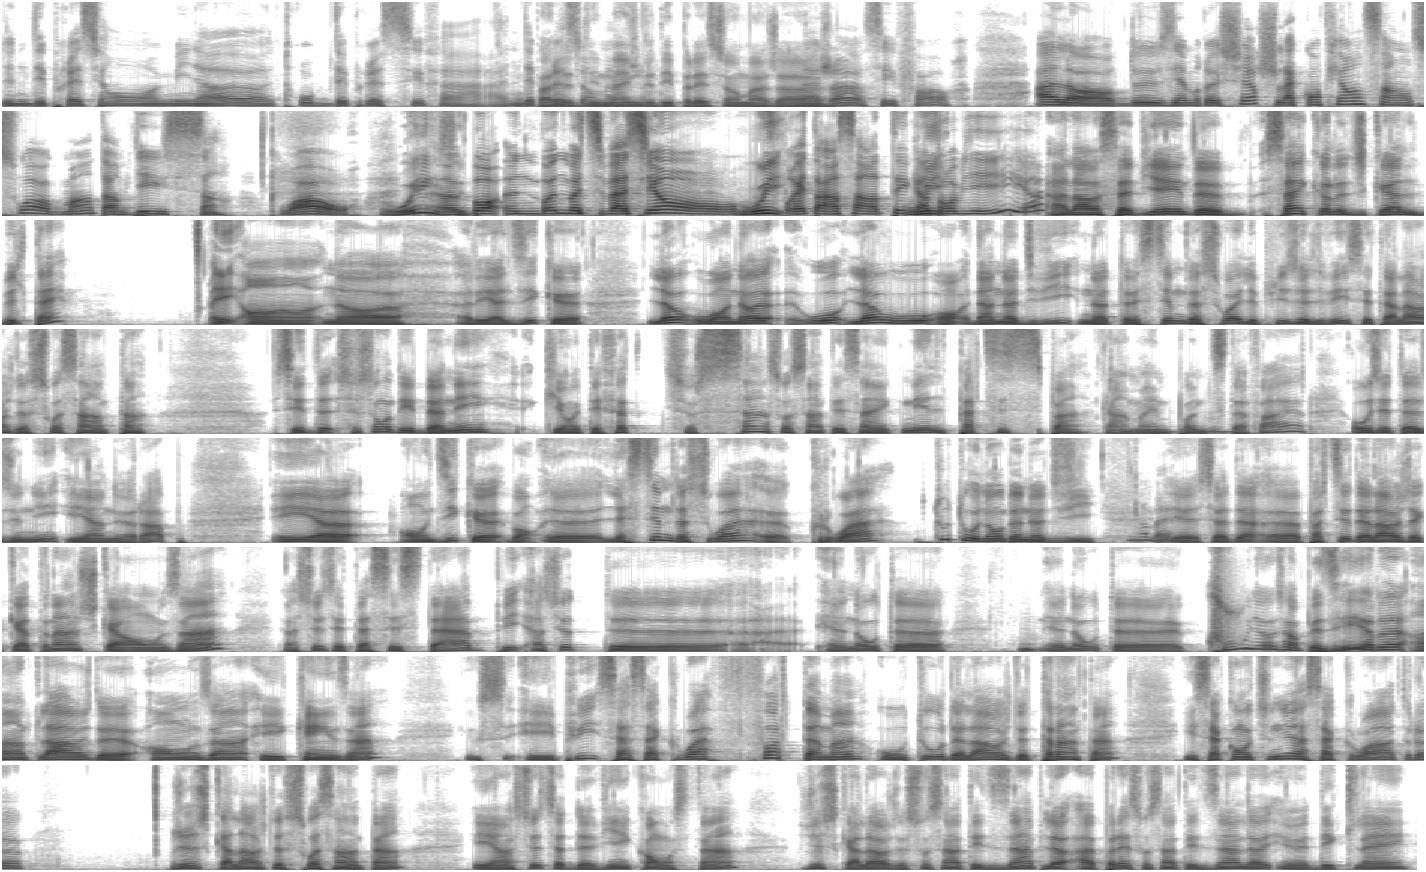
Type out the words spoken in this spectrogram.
une dépression mineure, un trouble dépressif à, à une On parle de- dépression même majeure. de dépression majeure. Majeure, c'est fort. Alors, deuxième recherche, la confiance en soi augmente en vieillissant. Wow! Oui, Un c'est- bon- une bonne motivation Oui. pour être en santé quand Oui. on vieillit. Hein? Alors, ça vient de Psychological Bulletin et on a euh, réalisé que là où on a, où- là où on- dans notre vie, notre estime de soi est le plus élevée, c'est à l'âge de 60 ans. De- ce sont des données qui ont été faites sur 165 000 participants, quand même, pas une petite affaire, aux États-Unis et en Europe. Et euh, on dit que, bon, euh, l'estime de soi euh, croît tout au long de notre vie. Ah ben, ça à partir de l'âge de 4 ans jusqu'à 11 ans. Ensuite, c'est assez stable. Puis ensuite, euh, un autre, euh, un autre euh, coup, si on peut dire, entre l'âge de 11 ans et 15 ans. Et puis, ça s'accroît fortement autour de l'âge de 30 ans. Et ça continue à s'accroître jusqu'à l'âge de 60 ans. Et ensuite, ça devient constant jusqu'à l'âge de 70 ans. Puis là, après 70 ans, il y a un déclin,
